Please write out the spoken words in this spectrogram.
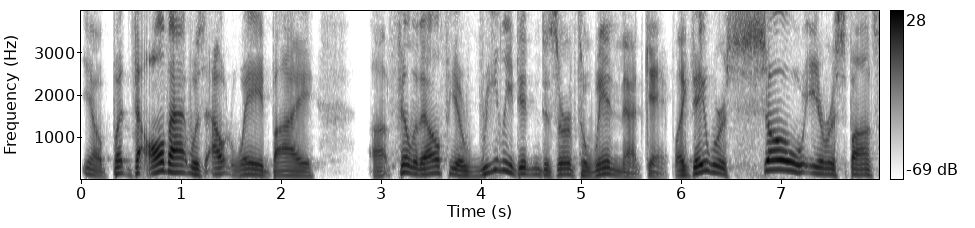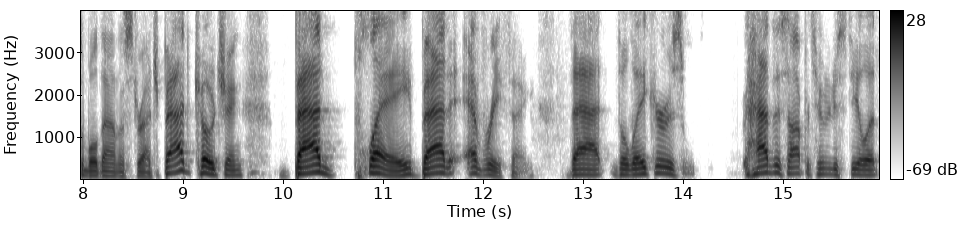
you know, but the, all that was outweighed by uh, Philadelphia. Really didn't deserve to win that game. Like they were so irresponsible down the stretch. Bad coaching, bad play, bad everything. That the Lakers had this opportunity to steal it.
